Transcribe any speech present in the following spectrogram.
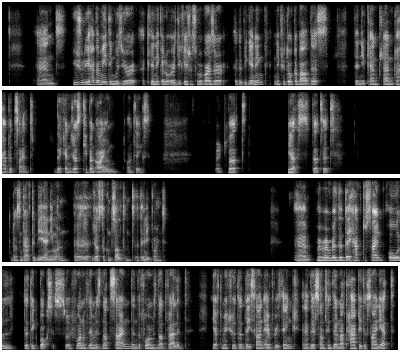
And usually you have a meeting with your clinical or education supervisor at the beginning. And if you talk about this, then you can plan to have it signed. They can just keep an eye on, on things. Thank you. But yes, that's it. It doesn't have to be anyone, uh, just a consultant at any point. Um, remember that they have to sign all the tick boxes. So if one of them is not signed, then the form is not valid. You have to make sure that they sign everything. And if there's something they're not happy to sign yet,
